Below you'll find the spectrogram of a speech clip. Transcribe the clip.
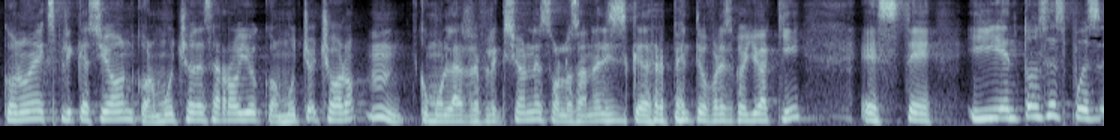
con una explicación, con mucho desarrollo, con mucho choro, mm, como las reflexiones o los análisis que de repente ofrezco yo aquí. Este, y entonces pues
